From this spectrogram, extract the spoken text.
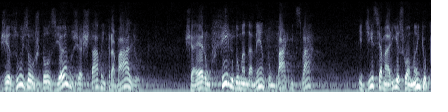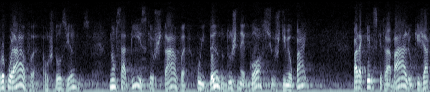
Jesus, aos 12 anos, já estava em trabalho já era um filho do mandamento, um bar mitzvah, e disse a Maria, sua mãe, que o procurava aos 12 anos. Não sabias que eu estava cuidando dos negócios de meu pai? Para aqueles que trabalham, que já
